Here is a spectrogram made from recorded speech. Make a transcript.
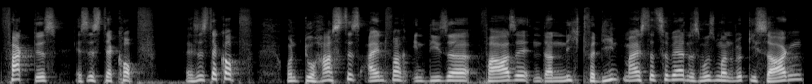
Fakt ist, es ist der Kopf. Es ist der Kopf. Und du hast es einfach in dieser Phase dann nicht verdient, Meister zu werden. Das muss man wirklich sagen.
